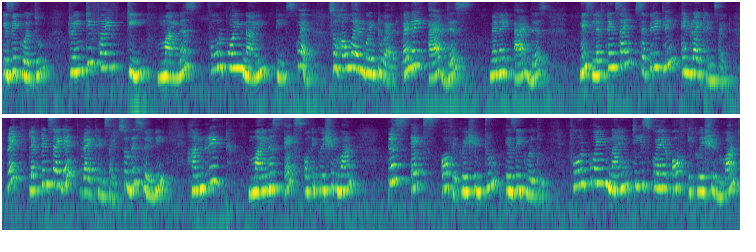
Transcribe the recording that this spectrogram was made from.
is equal to 25t minus 4.9 t square. So how I am going to add? When I add this, when I add this means left hand side separately and right hand side right left hand side and right hand side so this will be 100 minus x of equation 1 plus x of equation 2 is equal to 4.9 t square of equation 1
